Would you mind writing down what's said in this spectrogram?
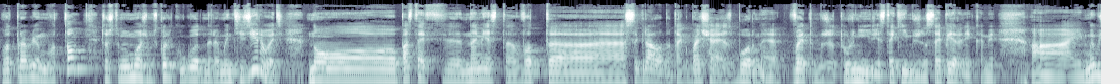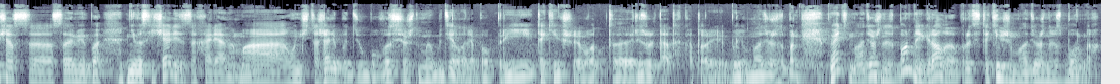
вот проблема вот в том, то, что мы можем сколько угодно романтизировать, но поставь на место, вот э, сыграла бы так большая сборная в этом же турнире с такими же соперниками, э, и мы бы сейчас э, с вами бы не восхищались Захаряном, а уничтожали бы Дюбу. Вот все, что мы бы делали бы при таких же вот э, результатах, которые были у молодежной сборной. Понимаете, молодежная сборная играла против таких же молодежных сборных.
